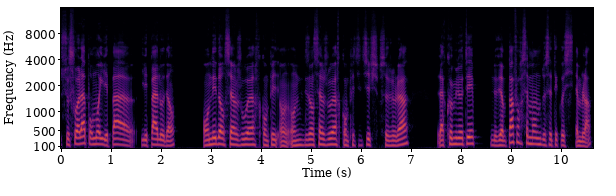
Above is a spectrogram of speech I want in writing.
ce choix-là, pour moi, il n'est pas, pas anodin. On est d'anciens joueurs, on est des anciens joueurs compétitifs sur ce jeu-là. La communauté ne vient pas forcément de cet écosystème-là,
